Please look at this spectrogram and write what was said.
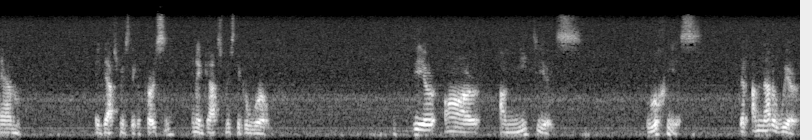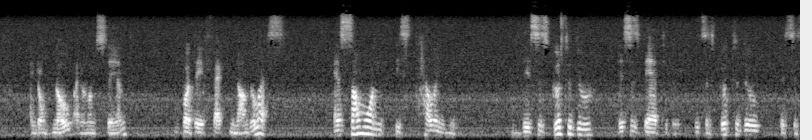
am a Dashmistic person in a Gashmistic world. There are amitiyas, ruchnias, that I'm not aware of. I don't know, I don't understand, but they affect me nonetheless. as someone is telling me, this is good to do, this is bad to do, this is good to do, this is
